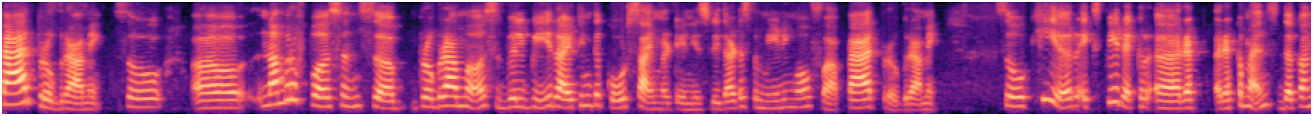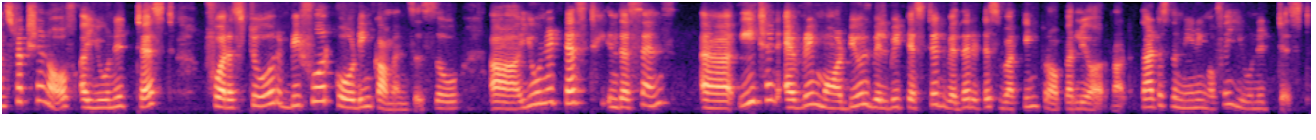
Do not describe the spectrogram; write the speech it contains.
pair programming. So uh, number of persons, uh, programmers will be writing the code simultaneously. That is the meaning of uh, pair programming. So here XP rec uh, rec recommends the construction of a unit test for a store before coding commences. So unit test in the sense each and every module will be tested whether it is working properly or not. That is the meaning of a unit test.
